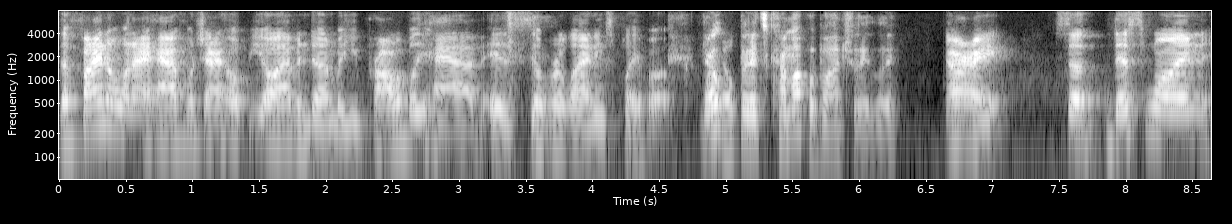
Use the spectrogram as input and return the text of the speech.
the final one I have, which I hope you all haven't done, but you probably have, is Silver Linings Playbook. nope, Nope. but it's come up a bunch lately. All right. So this one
